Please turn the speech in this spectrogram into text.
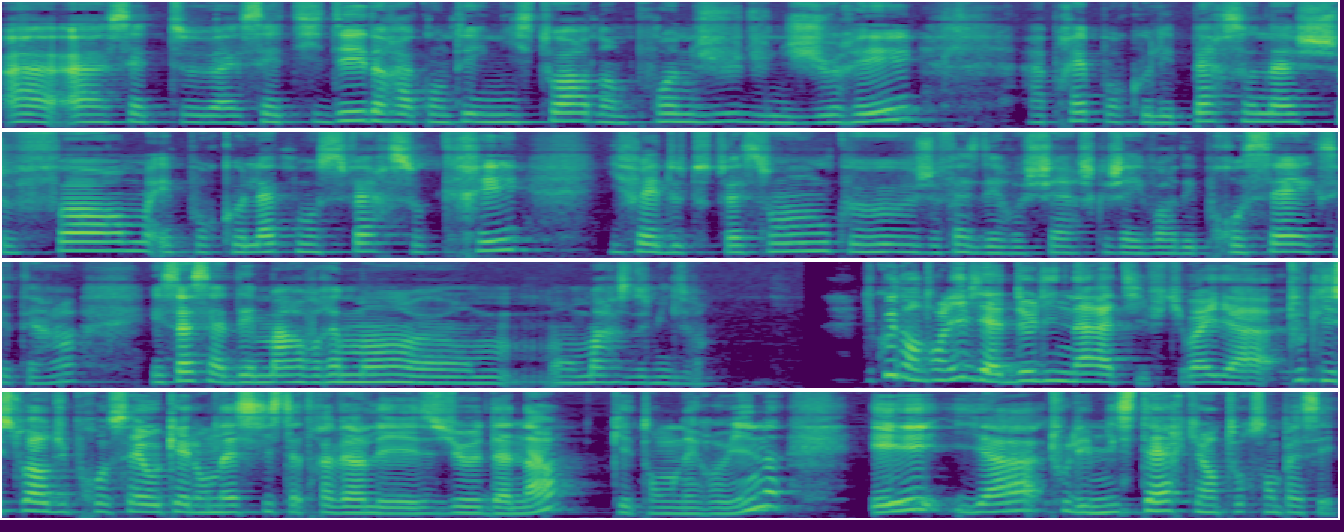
à, cette, à cette idée de raconter une histoire d'un point de vue d'une jurée. Après, pour que les personnages se forment et pour que l'atmosphère se crée, il fallait de toute façon que je fasse des recherches, que j'aille voir des procès, etc. Et ça, ça démarre vraiment en, en mars 2020. Du coup, dans ton livre, il y a deux lignes narratives. Tu vois, il y a toute l'histoire du procès auquel on assiste à travers les yeux d'Anna, qui est ton héroïne, et il y a tous les mystères qui entourent son passé.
